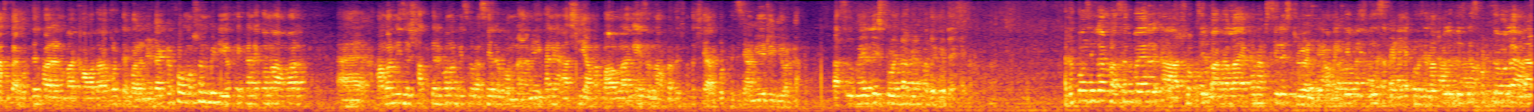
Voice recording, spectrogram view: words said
নাস্তা করতে পারেন বা খাওয়া দাওয়া করতে পারেন। এটা একটা প্রমোশন ভিডিও এখানে কোনো আমার আমার নিজের স্বার্থের কোনো কিছু আছে এরকম না। আমি এখানে আসি, আমার ভালো লাগে, এই জন্য আপনাদের সাথে শেয়ার করতেছি আমি এই ভিডিওটা রাসেল ভাইয়ের আমি আপনাদেরকে দেখাই। এরকম ছিলাম রাসেল ভাইয়ের সবজির বাঙালা এখন আসছি রেস্টুরেন্টে অনেকে বিজনেস আইডিয়া করেছেন। আসলে বিজনেস করতে হলে আমি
